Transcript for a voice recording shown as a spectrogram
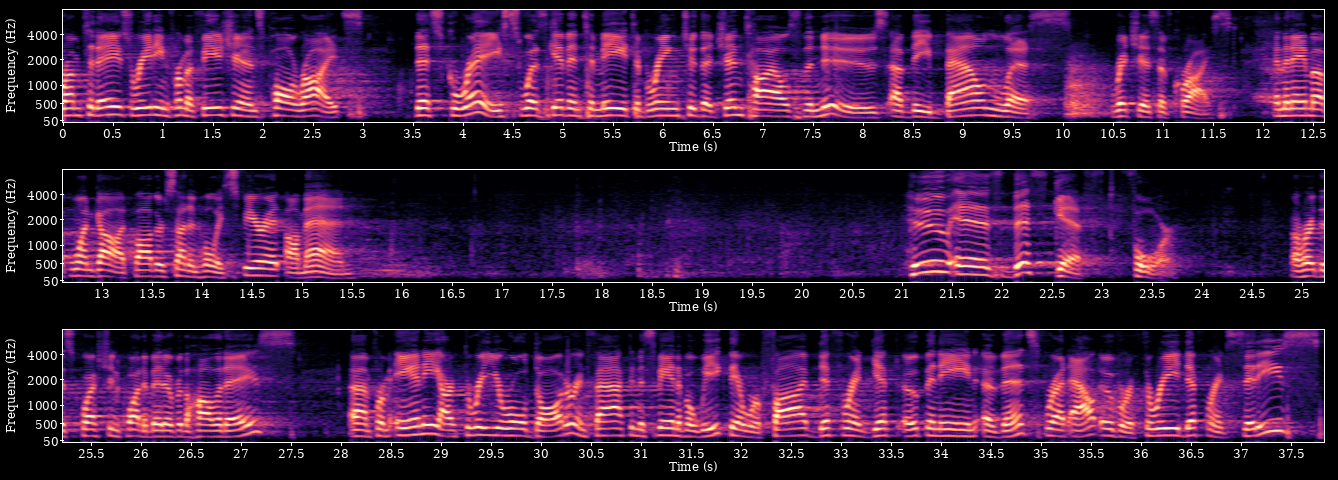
From today's reading from Ephesians, Paul writes, This grace was given to me to bring to the Gentiles the news of the boundless riches of Christ. In the name of one God, Father, Son, and Holy Spirit, Amen. Who is this gift for? I heard this question quite a bit over the holidays um, from Annie, our three year old daughter. In fact, in the span of a week, there were five different gift opening events spread out over three different cities.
